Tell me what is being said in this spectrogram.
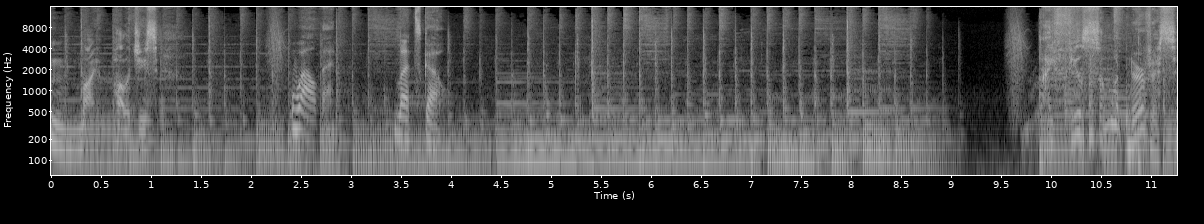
Mm, My apologies. Well then, let's go. I feel somewhat nervous.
